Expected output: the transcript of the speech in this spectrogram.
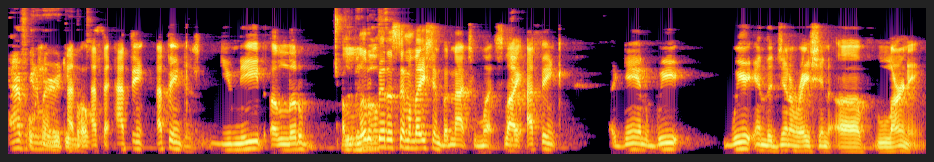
African American. Both. I, th- I think I think you need a little a A little bit little bit of assimilation, but not too much. Like I think again, we we're in the generation of learning,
